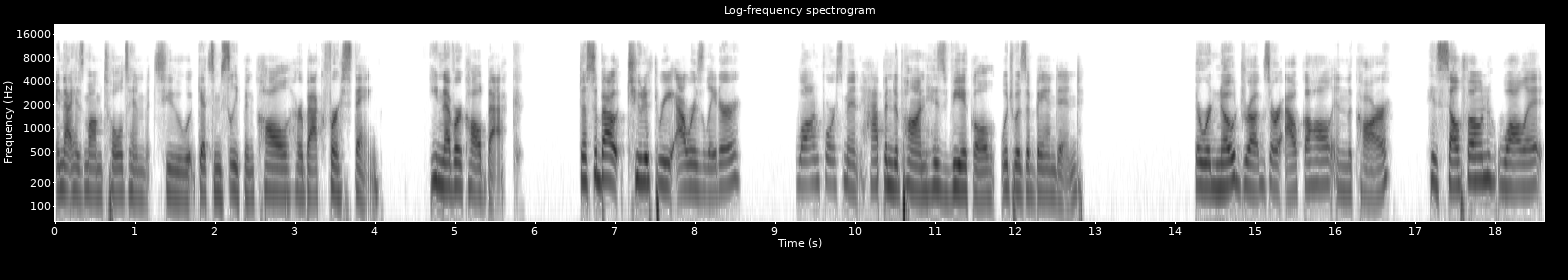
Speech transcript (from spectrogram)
And that his mom told him to get some sleep and call her back first thing. He never called back. Just about two to three hours later, law enforcement happened upon his vehicle, which was abandoned. There were no drugs or alcohol in the car. His cell phone, wallet,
